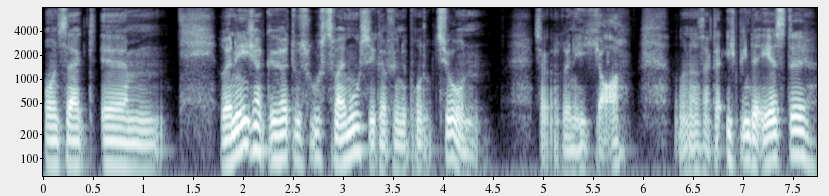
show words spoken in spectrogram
und sagt, ähm, René, ich habe gehört, du suchst zwei Musiker für eine Produktion. Sagt René, ja. Und dann sagt er, ich bin der Erste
